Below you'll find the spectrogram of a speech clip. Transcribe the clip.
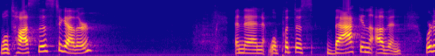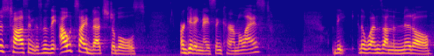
We'll toss this together. And then we'll put this back in the oven. We're just tossing this because the outside vegetables are getting nice and caramelized. The, the ones on the middle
